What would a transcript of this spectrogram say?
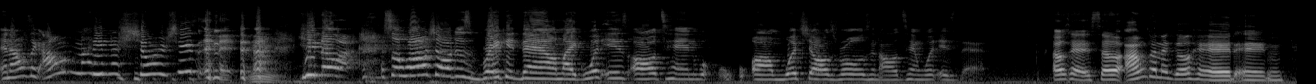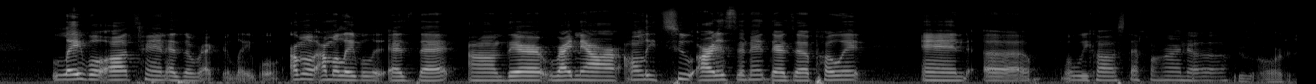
And I was like, I'm not even sure she's in it. Mm. you know, so why don't y'all just break it down? Like, what is all ten? Wh- Um, what's y'all's roles in all ten? What is that? Okay, so I'm gonna go ahead and label all ten as a record label. I'm a, I'm gonna label it as that. Um, there right now are only two artists in it. There's a poet and uh, what we call Stefan. Uh, He's an artist.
